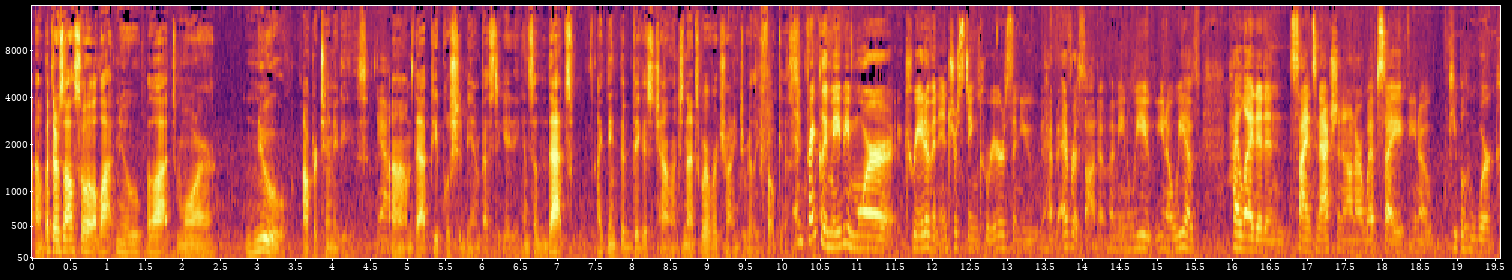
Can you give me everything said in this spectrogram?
um, but there's also a lot new, a lot more new opportunities yeah. um, that people should be investigating, and so that's I think, the biggest challenge, and that's where we're trying to really focus. And frankly, maybe more creative and interesting careers than you have ever thought of. I mean, we, you know, we have highlighted in Science in Action on our website, you know, people who work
